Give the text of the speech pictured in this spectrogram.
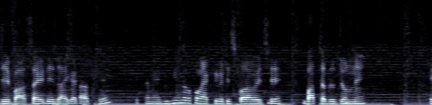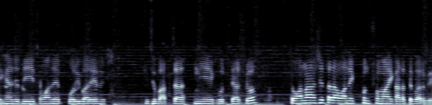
যে বাস সাইডে জায়গাটা আছে, এখানে বিভিন্ন রকম অ্যাক্টিভিটিস করা হয়েছে বাচ্চাদের জন্যে। এখানে যদি তোমাদের পরিবারের কিছু বাচ্চা নিয়ে ঘুরতে আসো তো অনায়াসে তারা অনেকক্ষণ সময় কাটাতে পারবে।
